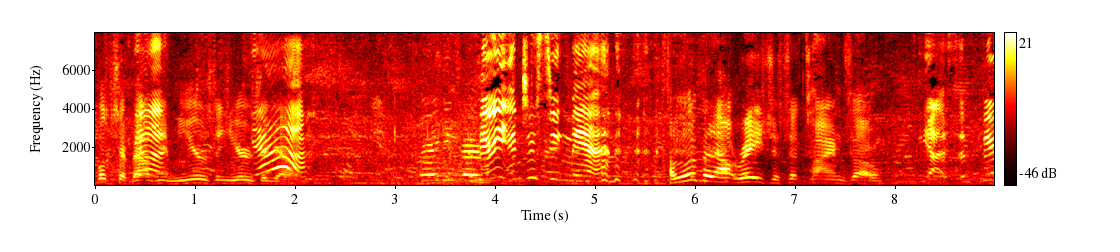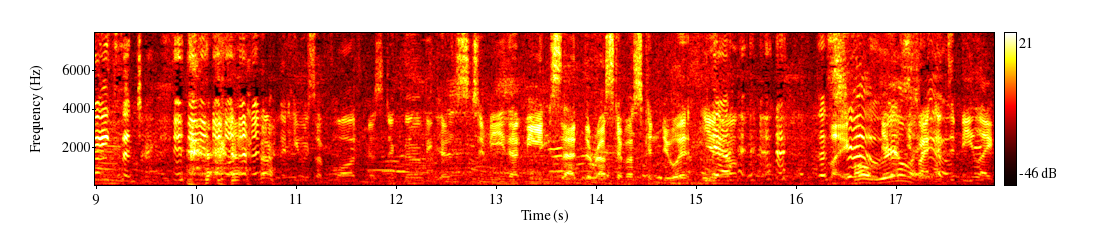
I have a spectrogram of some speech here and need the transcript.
books about Yeah. him years and years ago. Yeah. ago. Very interesting man. A little bit outrageous at times, though. Yes, very eccentric. He was a flawed mystic though, because to me that means that the rest of us can do it. You yeah. know? That's Like, true. Oh, really? If I had to be like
